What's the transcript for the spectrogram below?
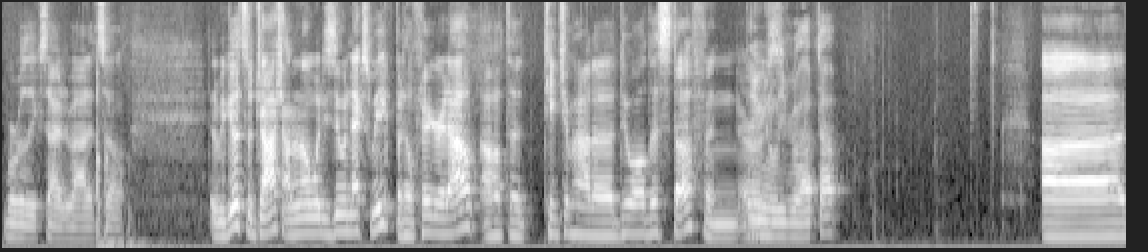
We're really excited about it. So it'll be good. So Josh, I don't know what he's doing next week, but he'll figure it out. I'll have to teach him how to do all this stuff and. Are you gonna leave your laptop? Uh,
